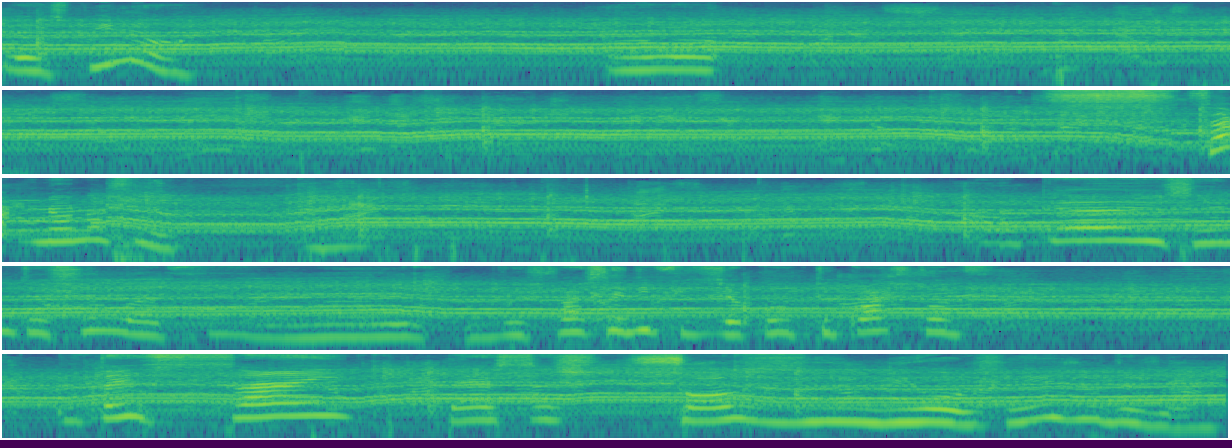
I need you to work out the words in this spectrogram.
¿El espino? Oh. Sabe? Não, não fui. Ok, gente, eu sou leve. Mas vai ser difícil, já coletei quase todos. Eu tenho 100 peças sozinho. Sem ajuda, gente.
